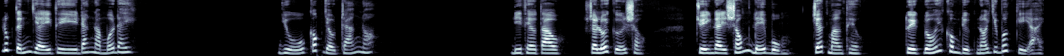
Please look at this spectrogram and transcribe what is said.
Lúc tỉnh dậy thì đang nằm ở đây. Vũ cốc vào trán nó. Đi theo tao, ra lối cửa sau. Chuyện này sống để bụng, chết mang theo. Tuyệt đối không được nói với bất kỳ ai.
